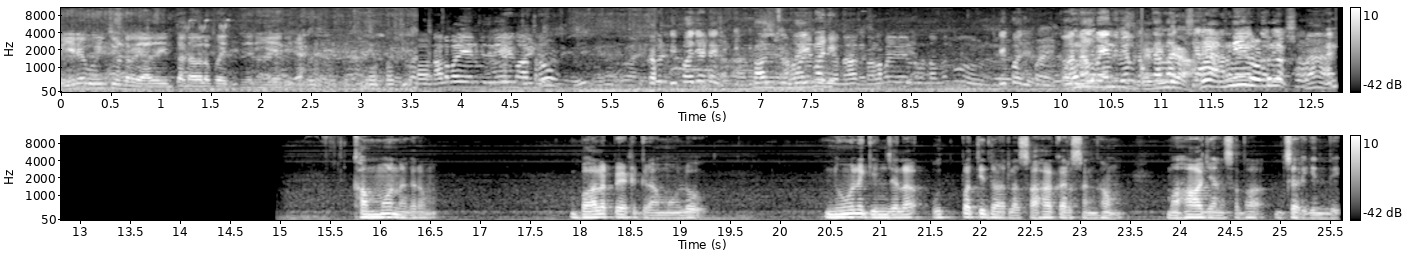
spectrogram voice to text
మీరే ఊహించి ఉంటారు కదా ఇంత డెవలప్ అవుతుంది ఈ ఏరియా నలభై ఎనిమిది వేలు మాత్రం డిపాజిట్ నలభై వేలు రెండు వందలు డిపాజిట్. నలభై ఎనిమిది వేలు అదే అన్ని రెండు లక్షలు ఖమ్మం నగరం బాలపేట గ్రామంలో నూనె గింజల ఉత్పత్తిదారుల సహకార సంఘం మహాజన సభ జరిగింది.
